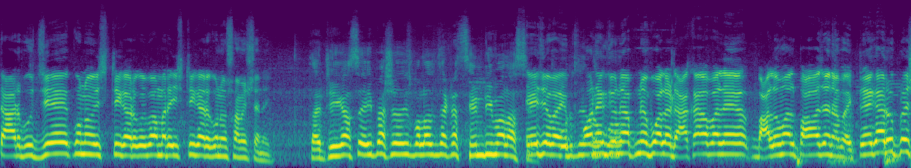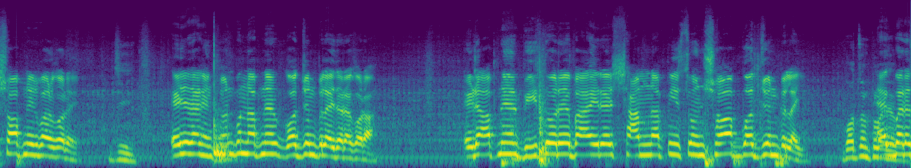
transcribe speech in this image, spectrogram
টারবু যে কোনো স্টিকার করবে আমার স্টিকার কোনো সমস্যা নেই। তাই ঠিক আছে এই পাশে বলা যায় একটা সেন্ডি মাল আছে। এই যে ভাই অনেকজনে আপনি বলে ঢাকা বলে ভালো মাল পাওয়া যায় না ভাই। ট্রেগার উপরে সব নির্ভর করে। জি। এই যে দেখেন সম্পূর্ণ আপনার গর্জন পেলাই দ্বারা করা। এটা আপনার ভিতরে বাইরে সামনা পিছন সব গর্জন পেলাই। গজন প্লাই একবারে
